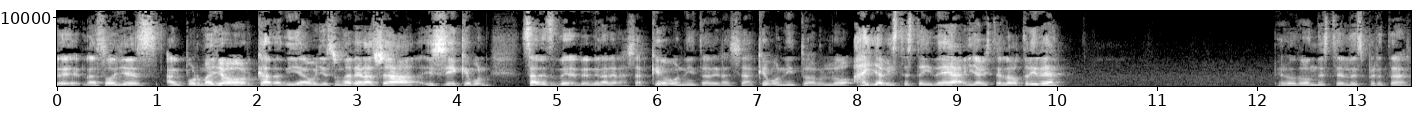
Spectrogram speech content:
eh, las oyes al por mayor. Cada día oyes una de las Y sí, qué bon sales de, de, la de la Qué bonita de la qué bonito habló. Ay, ya viste esta idea y ya viste la otra idea. Pero ¿dónde está el despertar?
